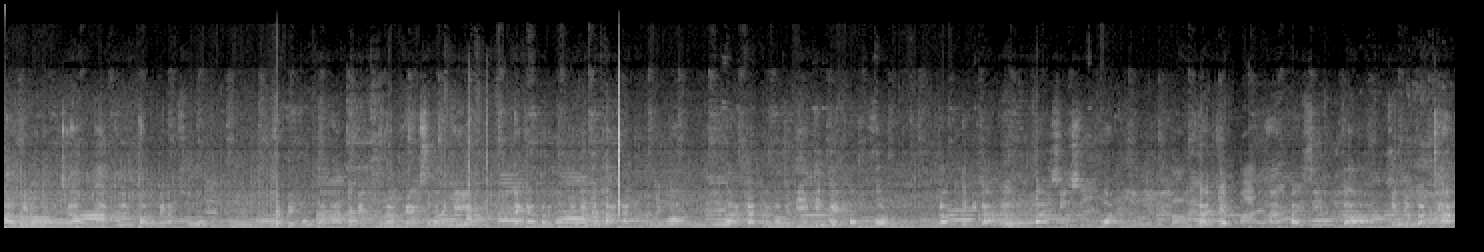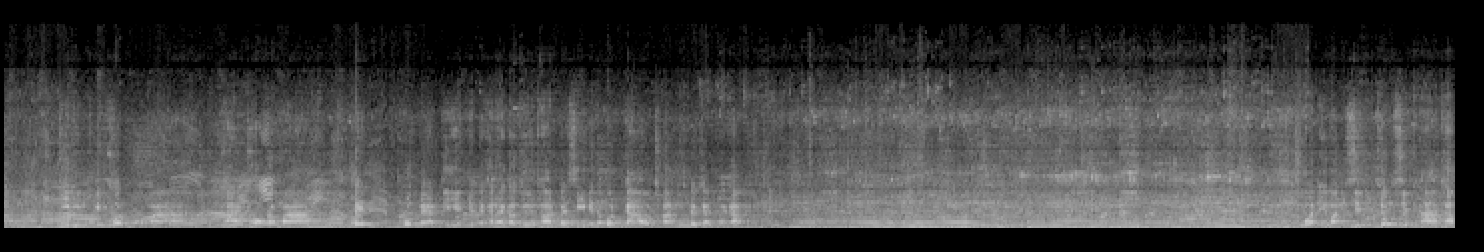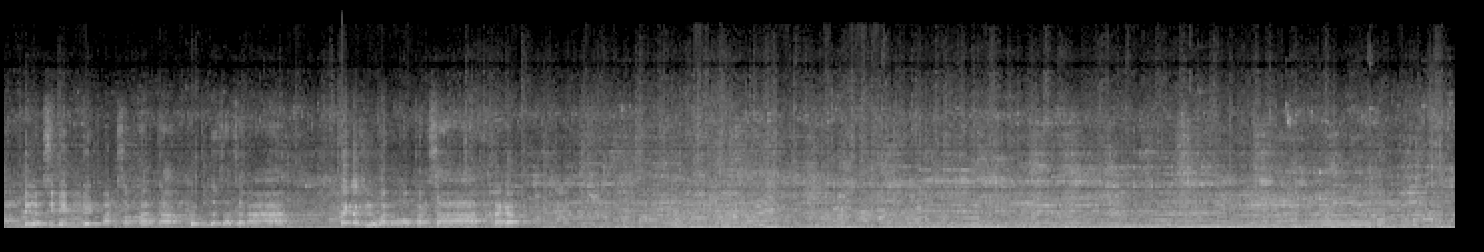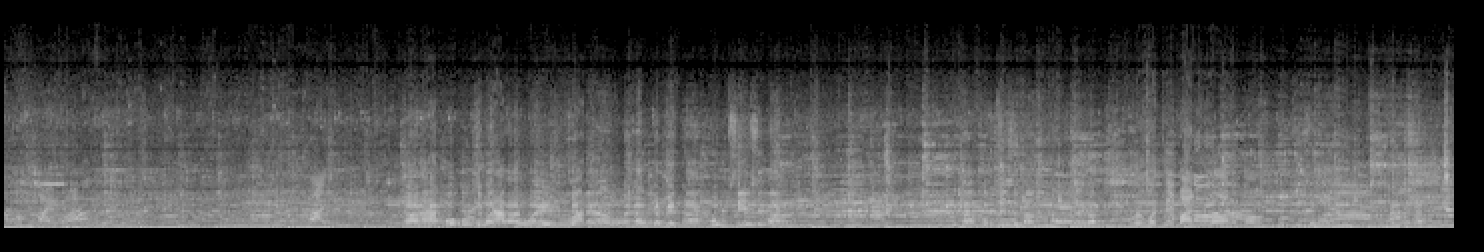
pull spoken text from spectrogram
่าพี่น้องๆชาวภาคพื้นฝั่งแม่น้ำโขงจะเป็นมุกดาหารจะเป็นทางแฝงสวรรณเขตในการประกอบพิธีต่างๆนั้นโดยเฉพาะการประกอบพิธีที่เป็นมงคลเราก็จะมีการเริ่มบายสีสู่ขวัญการเย็บผ่านใบสีก็ขึ้นอยู่กับช่างที่คิดค้นออกมาถ่ายทอดออกมาเป็นรูปแบบที่เห็นอยู่ในขณะนี้ก็คือผ่านใบสีมีทั้งหมด 9 ชั้นด้วยกันนะครับ นนี้วันสิบขึ้นสิบห้าค่ำเดือนสิบเอ็ดเป็นวันสำคัญทางพระพุทธศาสนานั่นก็คือวันออกพรรษานะครับโอ้โหของใครวะฝ่ายชนะอ่าทางโมกุสุวรรณผ่านไปเสร็จแล้วนะครับจะเป็นทางคุณศรีสุวรรณ ทางคุณศรีสุวรรณต่อเลยครับเมื่อวันที่บาทที่รอนะครับคุณศรีสุวรรณเป็นไงครับ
